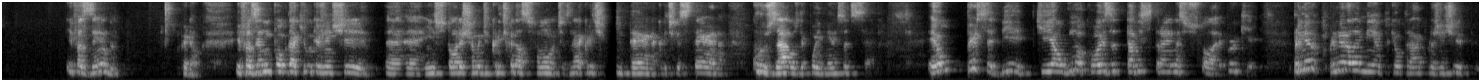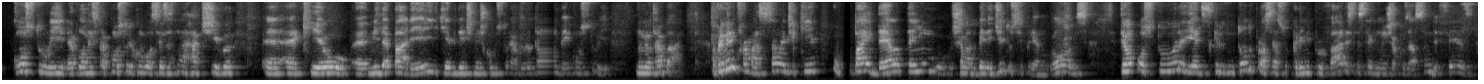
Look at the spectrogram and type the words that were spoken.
E fazendo, perdão, e fazendo um pouco daquilo que a gente é, é, em história chama de crítica das fontes, né? A crítica interna, a crítica externa, cruzar os depoimentos, etc. Eu percebi que alguma coisa estava estranha nessa história. Por quê? Primeiro, primeiro elemento que eu trago para a gente construir, né, pelo menos para construir com vocês essa narrativa é, é, que eu é, me deparei e que, evidentemente, como historiador, eu também construí no meu trabalho. A primeira informação é de que o pai dela tem um chamado Benedito Cipriano Gomes, tem uma postura, e é descrito em todo o processo crime por vários testemunhos de acusação e defesa,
